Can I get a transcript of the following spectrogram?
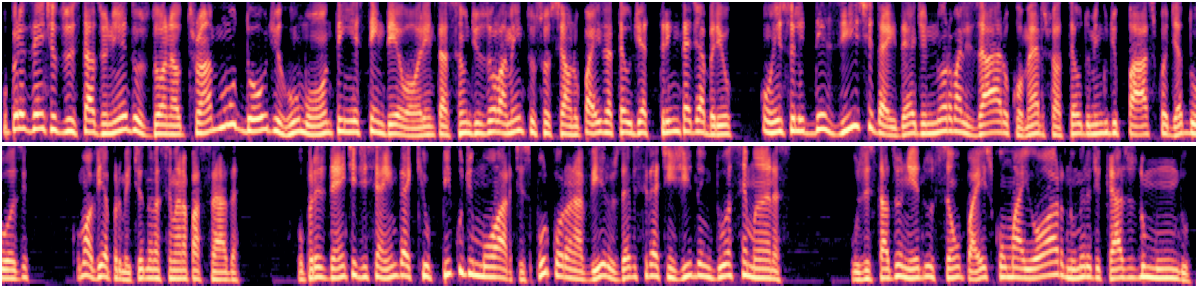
O presidente dos Estados Unidos, Donald Trump, mudou de rumo ontem e estendeu a orientação de isolamento social no país até o dia 30 de abril. Com isso, ele desiste da ideia de normalizar o comércio até o domingo de Páscoa, dia 12, como havia prometido na semana passada. O presidente disse ainda que o pico de mortes por coronavírus deve ser atingido em duas semanas. Os Estados Unidos são o país com o maior número de casos do mundo.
